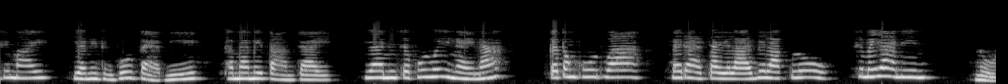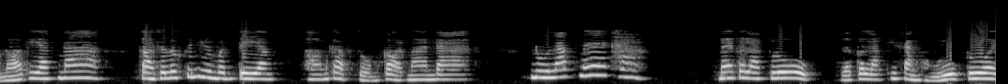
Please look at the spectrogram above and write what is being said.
ใช่ไหมยานินถึงพูดแบบนี้ ถ้าแม่ไม่ตามใจ ยานินจะพูดว่ายังไงนะ ก็ต้องพูดว่าแม่ด่าใจร้ายไม่รักลูก ใช่ไหมยานิน หนูน้อยพยักหน้า ก่อนจะลุกขึ้นยืนบนเตียง พร้อมกับสวมกอดมารดา หนูรักแม่ค่ะ แม่ก็รักลูก แล้วก็รักพี่สันของลูกด้วย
